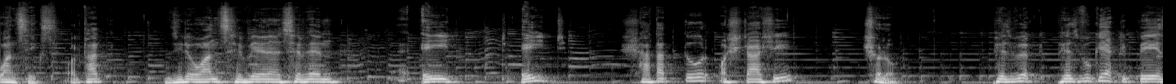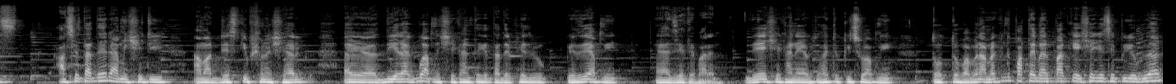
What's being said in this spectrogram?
one six. অর্থাৎ zero one seven seven eight eight সাতাত্তর অষ্টাশি ষোলো। ফেসবুক ফেসবুকে একটি পেজ আছে তাদের, আমি সেটি আমার ডেসক্রিপশনে শেয়ার দিয়ে রাখব। আপনি সেখান থেকে তাদের ফেসবুক পেজে আপনি যেতে পারেন। দিয়ে সেখানে হয়তো কিছু আপনি তথ্য পাবেন। আমরা কিন্তু পাতামিয়ার পার্কে এসে গেছি, প্রিয় ভিউয়ার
